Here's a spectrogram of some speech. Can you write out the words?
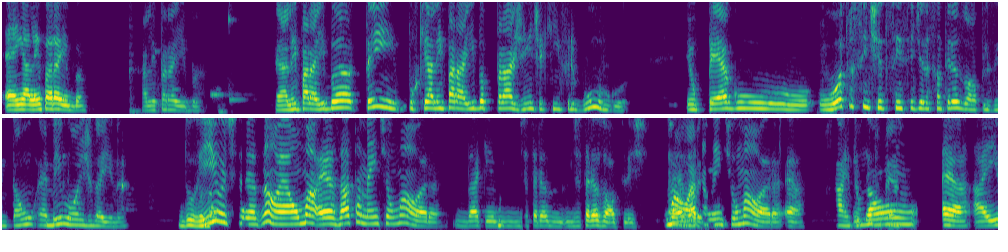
É em Além Paraíba. Além Paraíba. É, Além Paraíba tem, porque Além Paraíba, para a gente aqui em Friburgo, eu pego o outro sentido sem ser direção a Teresópolis, então é meio longe daí, né? Do Rio não? de Teresópolis? Não, é, uma, é exatamente uma hora daqui de, Tere, de Teresópolis. Uma é hora? Exatamente uma hora, é. Ah, então, então. É, aí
